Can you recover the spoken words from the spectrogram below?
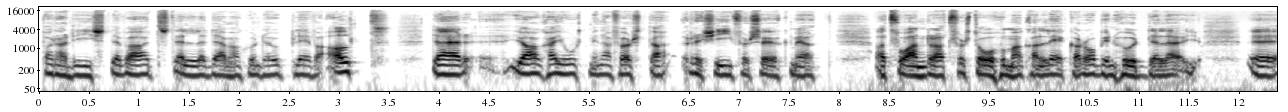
paradis. Det var ett ställe där man kunde uppleva allt. Där jag har gjort mina första regiförsök med att, att få andra att förstå hur man kan leka Robin Hood. Eller, eh,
